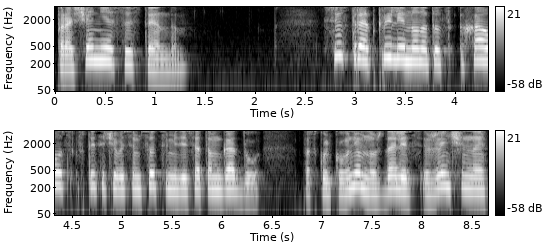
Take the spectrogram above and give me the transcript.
Прощание с Эстендом. Сестры открыли Нонатос Хаус в 1870 году, поскольку в нем нуждались женщины,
